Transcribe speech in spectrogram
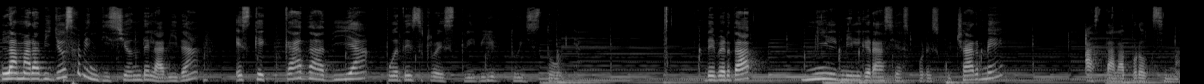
La maravillosa bendición de la vida es que cada día puedes reescribir tu historia. De verdad, mil, mil gracias por escucharme. Hasta la próxima.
